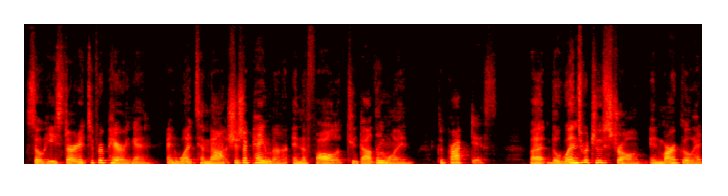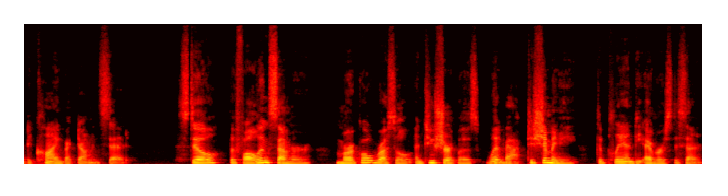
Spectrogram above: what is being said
So he started to prepare again and went to Mount Shishapangma in the fall of 2001 to practice, but the winds were too strong and Marco had to climb back down instead. Still, the following summer, Marco, Russell, and two Sherpas went back to Chamonix to plan the Everest descent.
